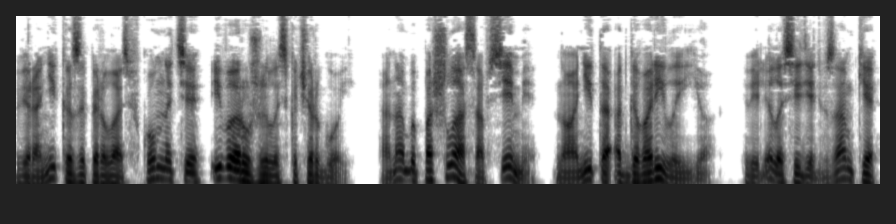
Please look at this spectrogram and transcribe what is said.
Вероника заперлась в комнате и вооружилась кочергой. Она бы пошла со всеми, но Анита отговорила ее. Велела сидеть в замке,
